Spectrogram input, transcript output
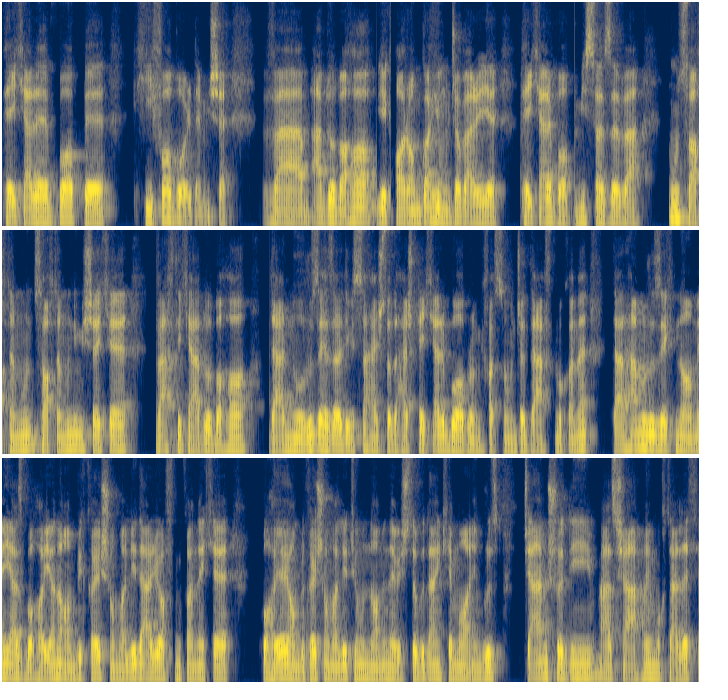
پیکر باب به حیفا برده میشه. و عبدالبها یک آرامگاهی اونجا برای پیکر باب می‌سازه و اون ساختمون ساختمونی میشه که وقتی که عبدالبها در نوروز 1288 پیکر باب رو می‌خواسته اونجا دفن بکنه در همون روز یک نامه از باهایان آمریکای شمالی دریافت می‌کنه که باهایای آمریکای شمالی توی اون نامه نوشته بودن که ما امروز جمع شدیم از شهرهای مختلف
